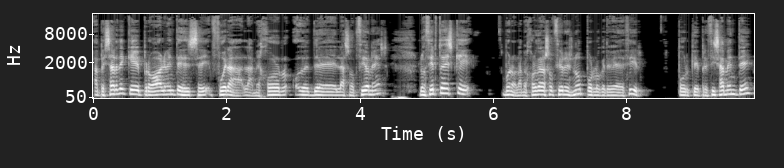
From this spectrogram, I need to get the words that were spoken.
a pesar de que probablemente fuera la mejor de las opciones, lo cierto es que, bueno, la mejor de las opciones no, por lo que te voy a decir, porque precisamente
